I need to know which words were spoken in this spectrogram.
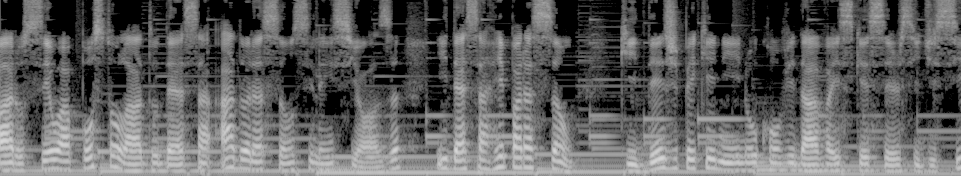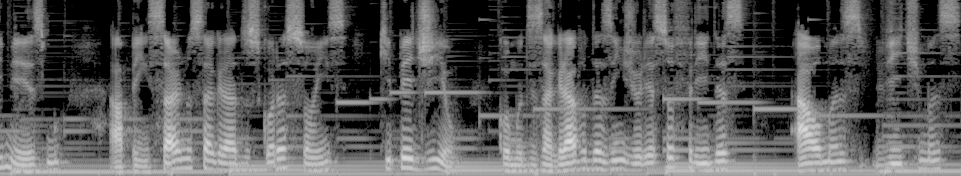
para o seu apostolado dessa adoração silenciosa e dessa reparação que desde pequenino o convidava a esquecer-se de si mesmo, a pensar nos sagrados corações que pediam, como desagravo das injúrias sofridas, almas vítimas,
